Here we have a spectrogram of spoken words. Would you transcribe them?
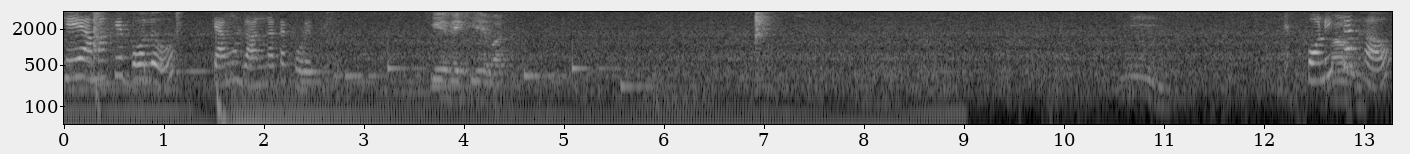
খেয়ে আমাকে বলো কেমন রান্নাটা করেছি। কে দেখি এবার। পনিরটা। খাও।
